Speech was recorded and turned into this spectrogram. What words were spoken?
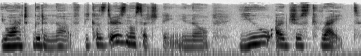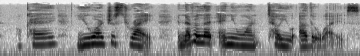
you aren't good enough. Because there is no such thing, you know. You are just right, okay? You are just right. And never let anyone tell you otherwise.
